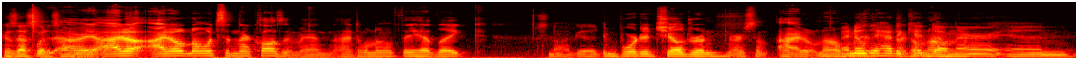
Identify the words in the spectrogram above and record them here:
Because that's what it's. sounded. I, I don't, I don't know what's in their closet, man. I don't know if they had like It's not good. imported children or something. I don't know. I know man. they had a I kid down there, and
